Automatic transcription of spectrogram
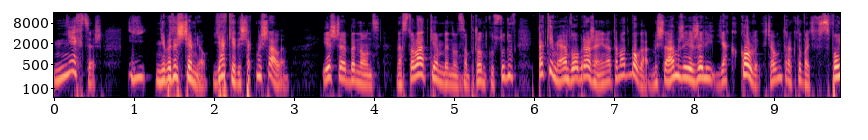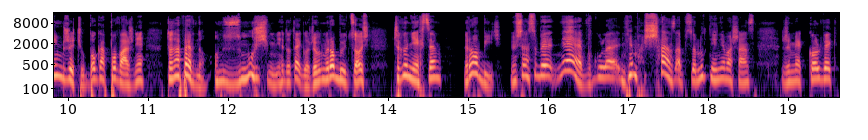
nie chcesz. I nie będę ściemniał. Ja kiedyś tak myślałem. Jeszcze będąc nastolatkiem, będąc na początku studiów, takie miałem wyobrażenie na temat Boga. Myślałem, że jeżeli jakkolwiek chciałbym traktować w swoim życiu Boga poważnie, to na pewno On zmusi mnie do tego, żebym robił coś, czego nie chcę robić. Myślałem sobie, nie, w ogóle nie ma szans, absolutnie nie ma szans, żebym jakkolwiek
